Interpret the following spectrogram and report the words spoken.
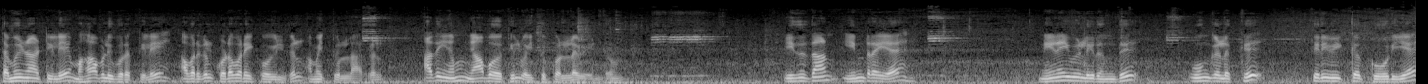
தமிழ்நாட்டிலே மகாபலிபுரத்திலே அவர்கள் குடவரை கோயில்கள் அமைத்துள்ளார்கள். அதையும் ஞாபகத்தில் வைத்துக்கொள்ள வேண்டும். இதுதான் இன்றைய நினைவிலிருந்து உங்களுக்கு தெரிவிக்கக்கூடிய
